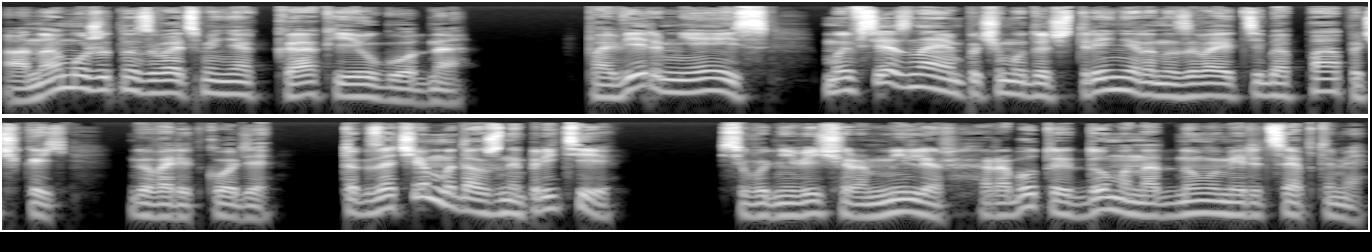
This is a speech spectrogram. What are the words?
Она может называть меня как ей угодно». «Поверь мне, Эйс, мы все знаем, почему дочь тренера называет тебя папочкой», — говорит Коди. «Так зачем мы должны прийти?» Сегодня вечером Миллер работает дома над новыми рецептами,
